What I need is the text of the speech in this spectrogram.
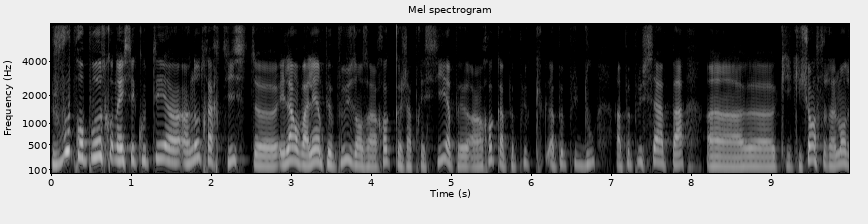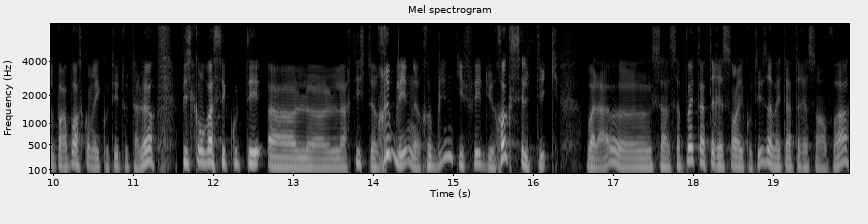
Je vous propose qu'on aille s'écouter un, autre artiste, euh, et là on va aller un peu plus dans un rock que j'apprécie, un, peu, un rock un peu, plus, un peu plus doux, un peu plus sympa, euh, qui, qui change totalement de par rapport à ce qu'on a écouté tout à l'heure, puisqu'on va s'écouter euh, l'artiste Rublin, Rublin qui fait du rock celtique. Voilà, euh, ça, peut être intéressant à écouter, ça va être intéressant à voir.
